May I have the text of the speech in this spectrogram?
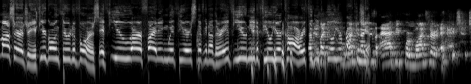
Monster Energy, if you're going through a divorce, if you are fighting with your significant other, if you need to fuel your car, if you need just to fuel your what rocket can I ship. just add before Monster Energy drink?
